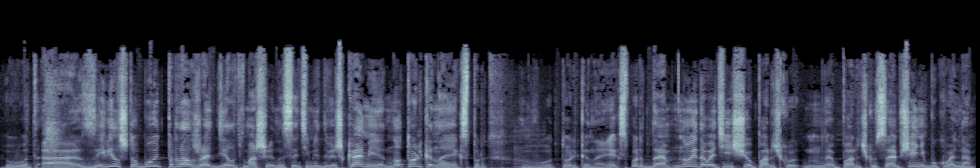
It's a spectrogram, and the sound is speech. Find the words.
Вот. А заявил, что будет продолжать делать машины с этими движками, но только на экспорт. Вот, только на экспорт, да. Ну и давайте еще парочку, парочку сообщений буквально.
